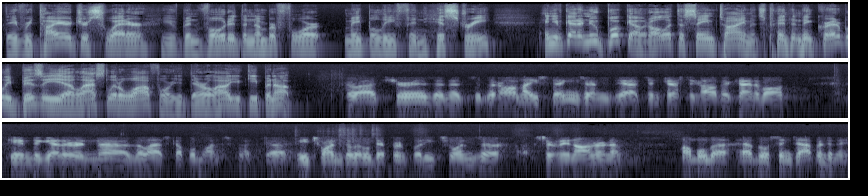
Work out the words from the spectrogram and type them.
They've retired your sweater. You've been voted the number four Maple Leaf in history, and you've got a new book out all at the same time. It's been an incredibly busy uh, last little while for you, Daryl. How are you keeping up? Well, it sure is, and it's they're all nice things, and yeah, it's interesting how they kind of all came together in, uh, in the last couple months. But uh, each one's a little different, but each one's uh, certainly an honor, and I'm humbled to have those things happen to me.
